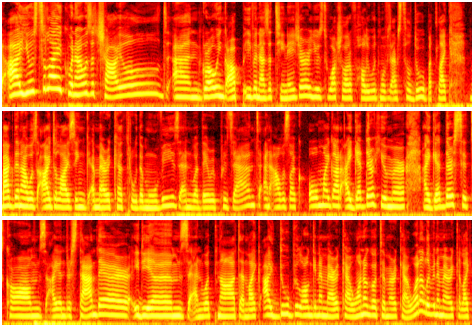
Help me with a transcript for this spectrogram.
I used to like when I was a child and growing up, even as a teenager, used to watch a lot of Hollywood movies. I still do, but like back then, I was idolizing America through the movies and what they represent. And I was like, oh my god, I get their humor, I get their sitcoms, I understand their idioms and whatnot. And like, I do belong in America. I want to go to America. I want to live in America. Like,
